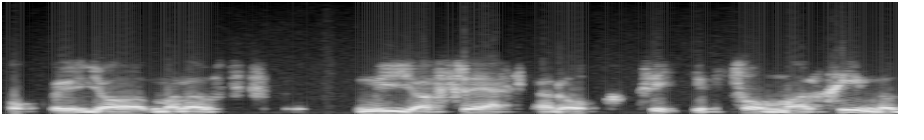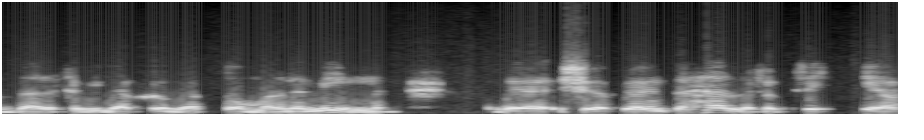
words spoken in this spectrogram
och eh, ja, man har nya fräknar och prickigt sommarskinn och därför vill jag sjunga att sommaren är min. Det köper jag inte heller för prickiga,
